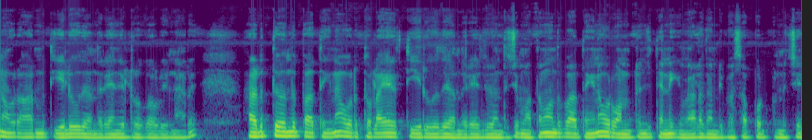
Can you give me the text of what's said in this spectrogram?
நான் ஒரு அறுநூற்றி எழுபது அந்த ரேஞ்சில் இருக்கும் அப்படின்னாரு. அடுத்து வந்து பார்த்திங்கன்னா ஒரு தொள்ளாயிரத்தி இருபது அந்த ரேஞ்சில் வந்துச்சு. மொத்தமாக வந்து பார்த்திங்கன்னா ஒரு ஒன்றரை தென்னைக்கு மேலே கண்டிப்பாக சப்போர்ட் பண்ணுச்சு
